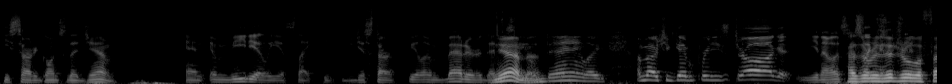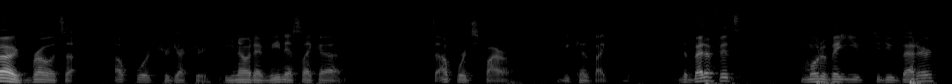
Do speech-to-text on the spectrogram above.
he started going to the gym, and immediately it's like he you just start feeling better. Then Yeah, like, man. Oh, dang, like I'm actually getting pretty strong. and, You know, it's Has a like residual it- effect. bro. It's a upward trajectory. You know what I mean? It's like a it's an upward spiral because like the benefits motivate you to do better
